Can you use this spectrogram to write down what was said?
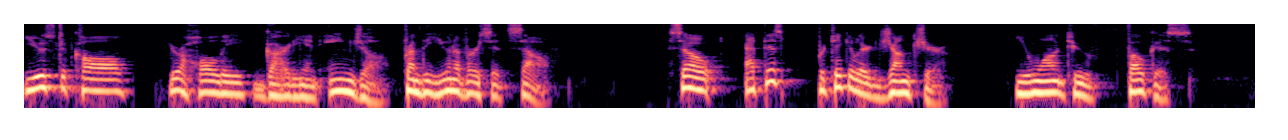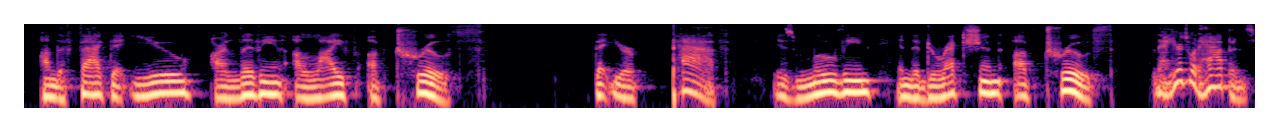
used to call your holy guardian angel from the universe itself. So, at this particular juncture, you want to focus on the fact that you are living a life of truth, that your path is moving in the direction of truth. Now, here's what happens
